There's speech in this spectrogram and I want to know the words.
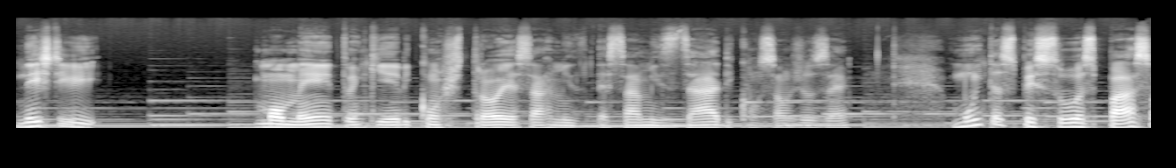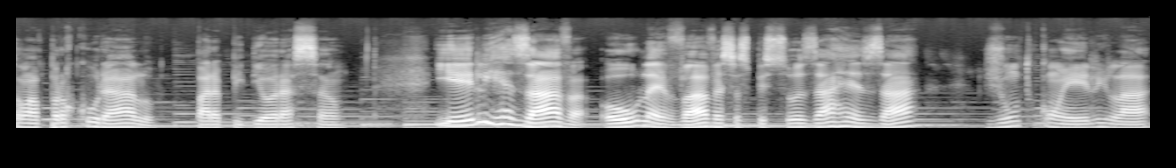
Neste momento em que ele constrói essa, essa amizade com São José, muitas pessoas passam a procurá-lo para pedir oração. E ele rezava ou levava essas pessoas a rezar junto com ele lá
